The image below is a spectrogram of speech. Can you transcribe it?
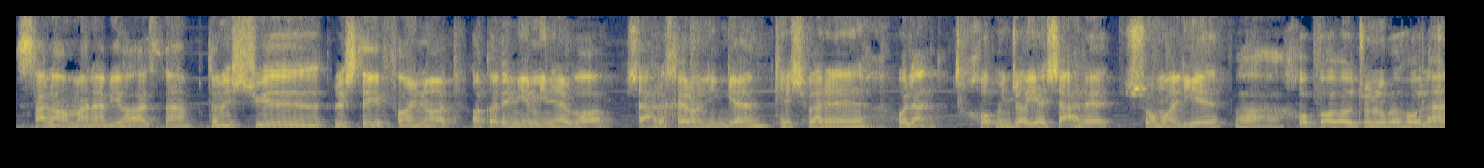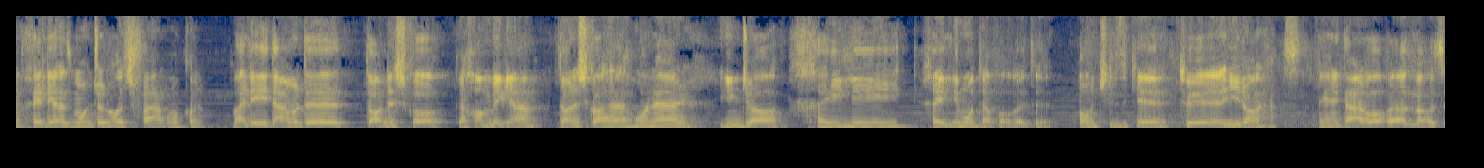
سلام من ابیا هستم دانشجوی رشته فاینات آکادمی مینروا شهر خرونینگن کشور هلند. خب اینجا یه شهر شمالیه و خب با جنوب هلند خیلی از ماجراهاش فرق می‌کنه. ولی در مورد دانشگاه بخوام بگم دانشگاه هنر اینجا خیلی خیلی متفاوته. اون چیزی که توی ایران هست. یعنی در واقع از لحاظ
